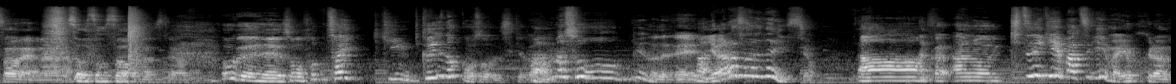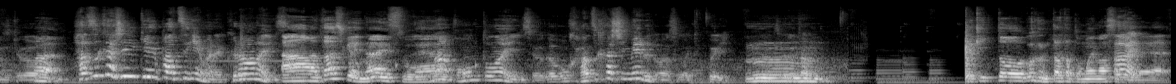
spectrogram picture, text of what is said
そうだよな。そうそうそう。そうなんですよ。僕ねそうほ最近クイズノックもそうですけど、はい。あんまそういうのでね、はい。やらされないんですよ。なんあかあのきつい系罰ゲームはよく食らうんですけど、はい。恥ずかしい系罰ゲームはね食らわないんですよ。あー確かにないっすね。なんかほんとないんですよ。僕恥ずかしめるのはすごい得意なんですうよね多分きっと5分経ったと思いますので、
